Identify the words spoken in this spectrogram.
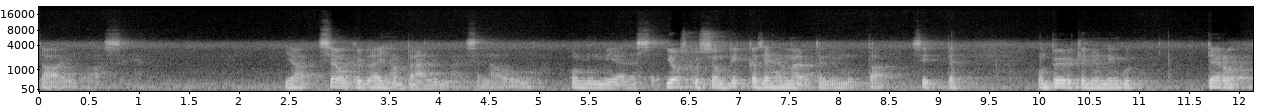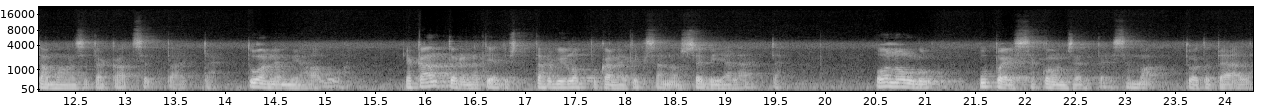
taivaaseen. Ja se on kyllä ihan päällimmäisenä ollut, ollut mielessä. Joskus se on pikkasen hämärtynyt, mutta sitten on pyrkinyt niin kuin terottamaan sitä katsetta, että tuonne minä haluan. Ja kanttorina tietysti tarvii loppukaneetiksi sanoa se vielä, että on ollut upeissa konserteissa tuota täällä.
